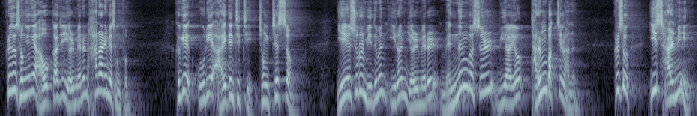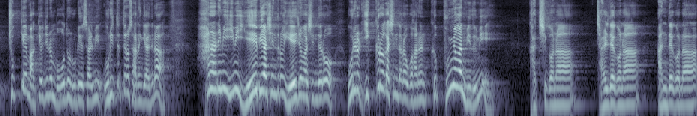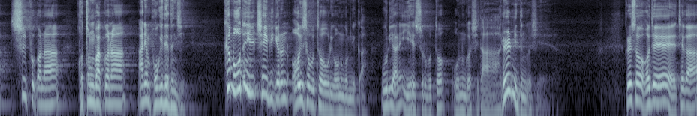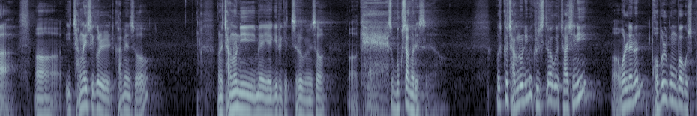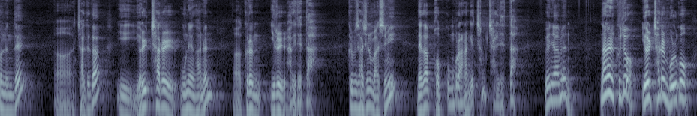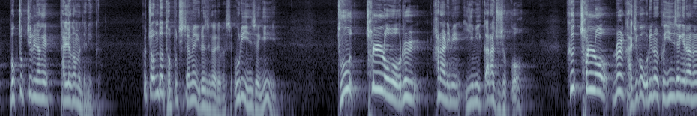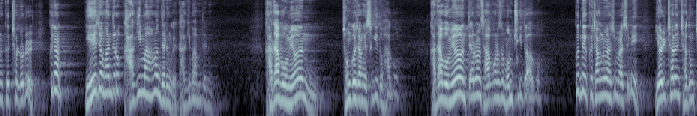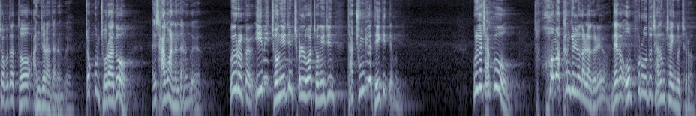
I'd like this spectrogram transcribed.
그래서 성령의 아홉 가지 열매는 하나님의 성품. 그게 우리의 아이덴티티, 정체성. 예수를 믿으면 이런 열매를 맺는 것을 위하여 다른 박질하는. 그래서 이 삶이 죽게 맡겨지는 모든 우리의 삶이 우리 뜻대로 사는 게 아니라 하나님이 이미 예비하신 대로 예정하신 대로 우리를 이끌어 가신다라고 하는 그 분명한 믿음이 갇히거나 잘 되거나 안 되거나 슬프거나 고통받거나 아니면 복이 되든지 그 모든 일체의 비결은 어디서부터 우리가 오는 겁니까? 우리 안에 예수로부터 오는 것이다를 믿는 것이에요. 그래서 어제 제가 어, 이 장례식을 가면서 어느 장로님의 얘기를 이렇게 들어보면서 어, 계속 묵상을 했어요. 그 장로님이 그러시더라고요. 자신이 어, 원래는 법을 공부하고 싶었는데 어, 자기가 이 열차를 운행하는 어, 그런 일을 하게 됐다. 그러면서 하시는 말씀이 내가 법 공부를 안 한 게 참 잘 됐다. 왜냐하면 나는 그저 열차를 몰고 목적지를 향해 달려가면 되니까. 그좀더 덧붙이자면 이런 생각을 해봤어요. 우리 인생이 두 철로를 하나님이 이미 깔아주셨고 그 철로를 가지고 우리는 그 인생이라는 그 철로를 그냥 예정한 대로 가기만 하면 되는 거예요. 가기만 하면 되는 거예요. 가다 보면 정거장에 서기도 하고 가다 보면 때로는 사고 나서 멈추기도 하고 근데 그 장로님 하신 말씀이 열차는 자동차보다 더 안전하다는 거예요. 조금 졸아도 사고 안 난다는 거예요. 왜 그럴까요? 이미 정해진 철로와 정해진 다 준비가 돼 있기 때문에. 우리가 자꾸 험악한 길로 가려 그래요. 내가 오프로드 자동차인 것처럼.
